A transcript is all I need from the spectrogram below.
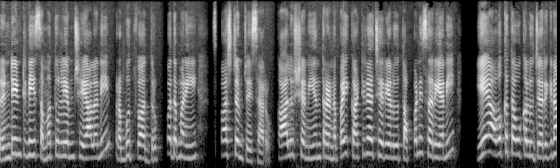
రెండింటినీ సమతుల్యం చేయాలని ప్రభుత్వ దృక్పథమని స్పష్టం చేశారు. కాలుష్య నియంత్రణపై కఠిన చర్యలు తప్పనిసరి అని ఏ అవకతవకలు జరిగినా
